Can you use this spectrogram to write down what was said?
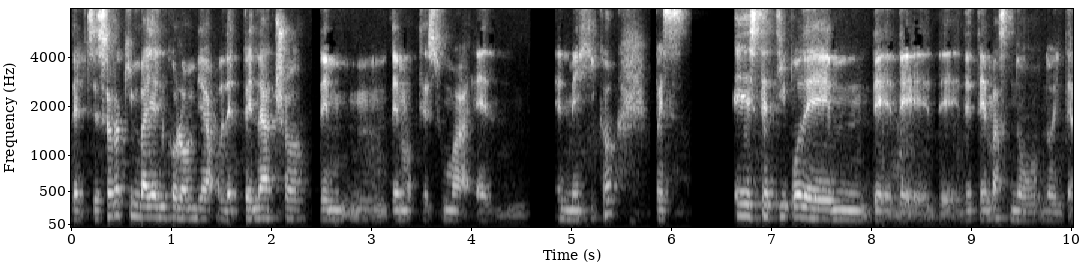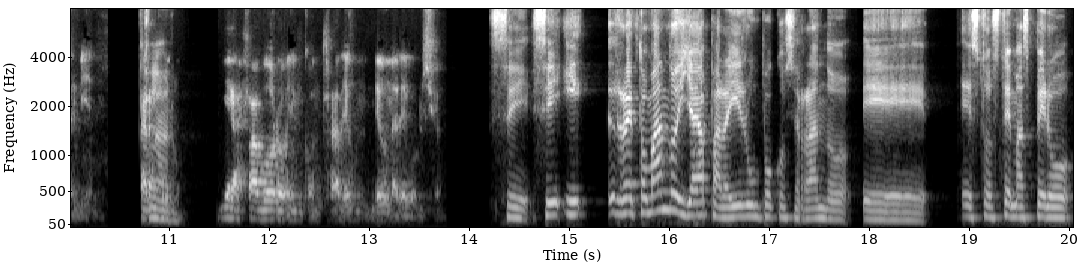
del Tesoro Quimbaya en Colombia o del Penacho de, de Moctezuma en, en, México, pues este tipo de, de, de temas no, no intervienen. Para claro. ir a favor o en contra de, de, una devolución. Sí, sí, y retomando ya para ir un poco cerrando eh, estos temas, pero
